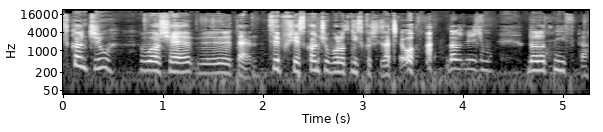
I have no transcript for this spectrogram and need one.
Skończył się y, ten. Cypr się skończył, bo lotnisko się zaczęło. Doszliśmy do lotniska.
